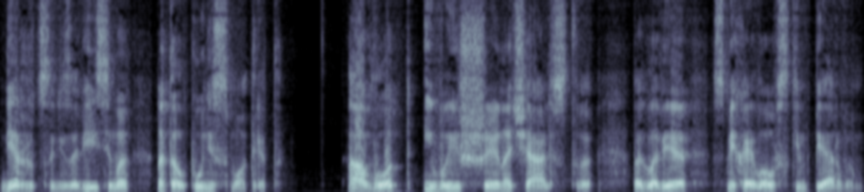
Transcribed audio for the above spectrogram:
Держатся независимо, на толпу не смотрят. А вот и высшее начальство во главе с Михайловским первым.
